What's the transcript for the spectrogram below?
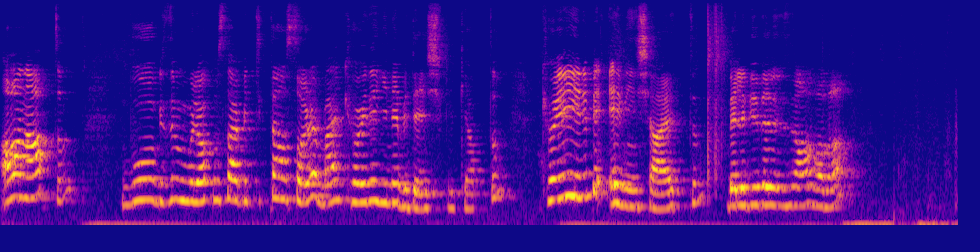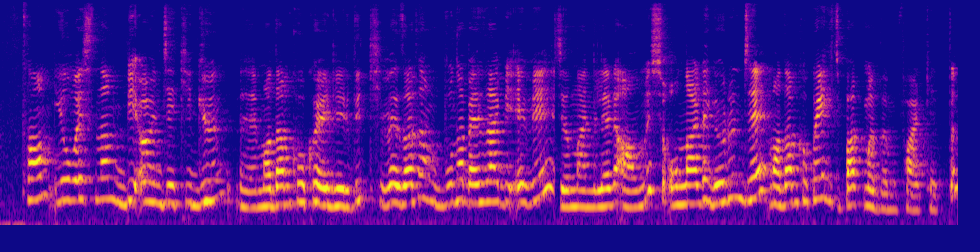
Ama ne yaptım? Bu bizim vlogmuslar bittikten sonra ben köyde yine bir değişiklik yaptım. Köye yeni bir ev inşa ettim. Belediyeden izin almadan. Tam yılbaşından bir önceki gün e, Madame Coco'ya girdik ve zaten buna benzer bir evi canın anneleri almış. Onlarda görünce Madame Coco'ya hiç bakmadığımı fark ettim.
